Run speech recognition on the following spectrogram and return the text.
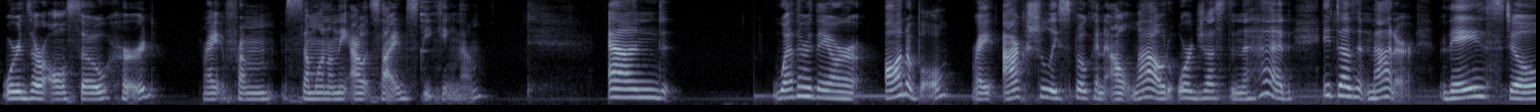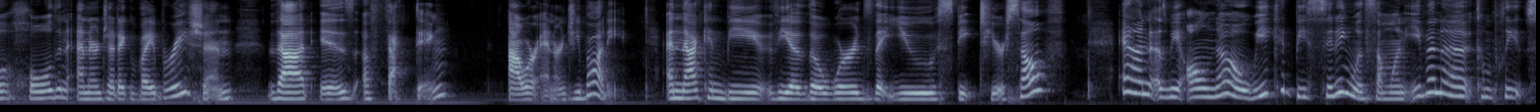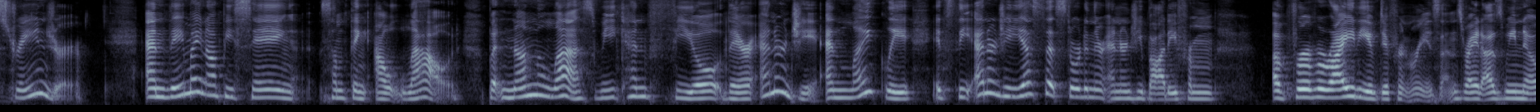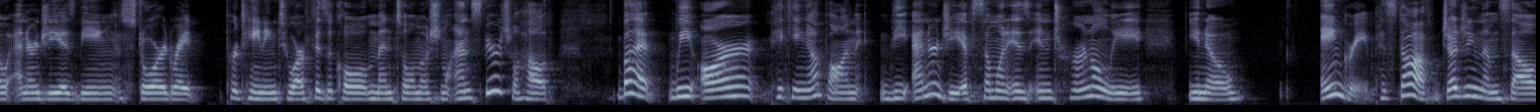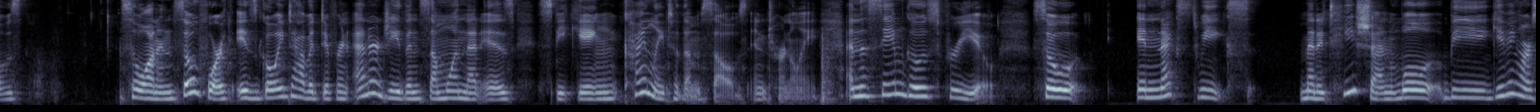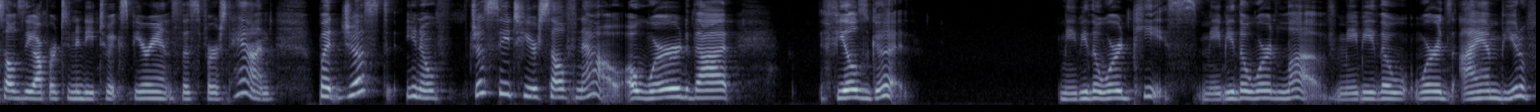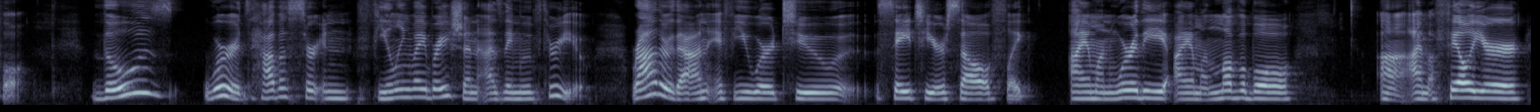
Words are also heard, right, from someone on the outside speaking them. And whether they are audible, right, actually spoken out loud or just in the head, it doesn't matter. They still hold an energetic vibration that is affecting our energy body. And that can be via the words that you speak to yourself. And as we all know, we could be sitting with someone, even a complete stranger, and they might not be saying something out loud, but nonetheless, we can feel their energy. And likely it's the energy, yes, that's stored in their energy body from uh, for a variety of different reasons, right? As we know, energy is being stored, right, pertaining to our physical, mental, emotional, and spiritual health. But we are picking up on the energy if someone is internally, you know, angry, pissed off, judging themselves, so on and so forth, is going to have a different energy than someone that is speaking kindly to themselves internally. And the same goes for you. So, in next week's meditation, we'll be giving ourselves the opportunity to experience this firsthand. But just, you know, just say to yourself now a word that feels good. Maybe the word peace, maybe the word love, maybe the words I am beautiful. Those words have a certain feeling vibration as they move through you. Rather than if you were to say to yourself, like, I am unworthy, I am unlovable, uh, I'm a failure.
